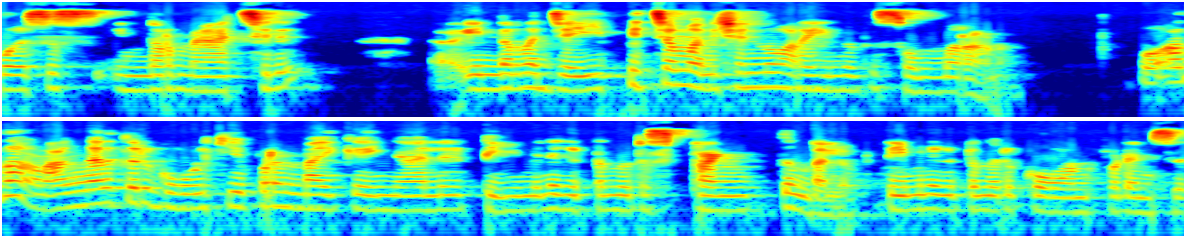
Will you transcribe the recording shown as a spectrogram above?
വേഴ്സസ് ഇന്റർ മാച്ചിൽ ഇന്റർനെ ജയിപ്പിച്ച മനുഷ്യൻ എന്ന് പറയുന്നത് സൊമ്മറാണ്. അപ്പോൾ അതാണ്. അങ്ങനത്തെ ഒരു ഗോൾ കീപ്പർ ഉണ്ടായി കഴിഞ്ഞാൽ ടീമിന് കിട്ടുന്ന ഒരു സ്ട്രെങ്ത് ഉണ്ടല്ലോ. ടീമിന് കിട്ടുന്ന ഒരു കോൺഫിഡൻസ്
